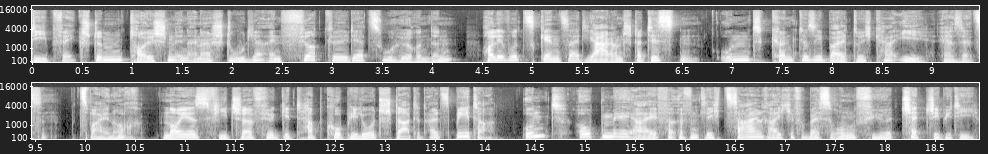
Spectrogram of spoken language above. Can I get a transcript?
Deepfake-Stimmen täuschen in einer Studie ein Viertel der Zuhörenden. Hollywood scannt seit Jahren Statisten und könnte sie bald durch KI ersetzen. Zwei noch. Neues Feature für GitHub Copilot startet als Beta. Und OpenAI veröffentlicht zahlreiche Verbesserungen für ChatGPT.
